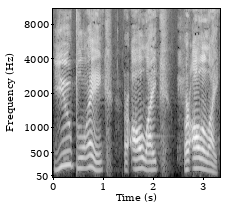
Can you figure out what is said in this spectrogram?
You blank are all like, or all alike.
